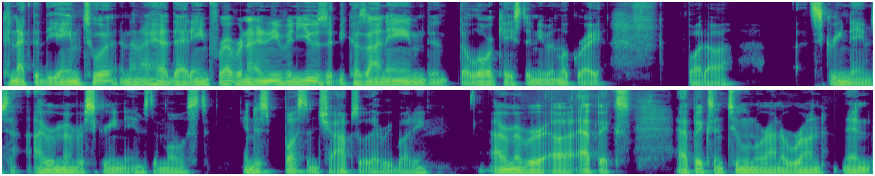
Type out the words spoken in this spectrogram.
connected the aim to it, and then I had that aim forever. And I didn't even use it because on aim, the, the lowercase didn't even look right. But uh, screen names, I remember screen names the most, and just busting chops with everybody. I remember uh, Epics. Epix and Tune were on a run, and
